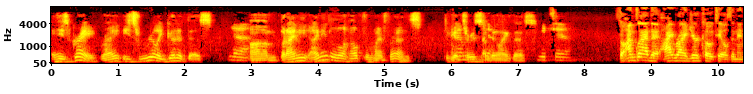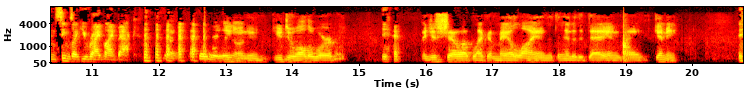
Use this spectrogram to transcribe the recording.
and he's great, right? He's really good at this. yeah. Um, but I need I need a little help from my friends to get me through too. something like this. Me too. So I'm glad that I ride your coattails, and then it seems like you ride mine back. Yeah, I totally lean on you. You do all the work. yeah. I just show up like a male lion at the end of the day and go, "Gimme." well,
